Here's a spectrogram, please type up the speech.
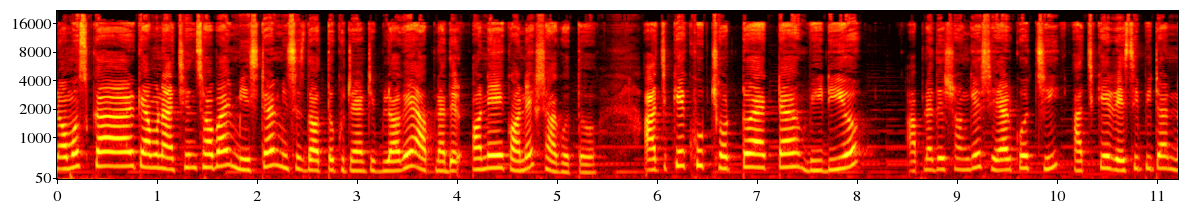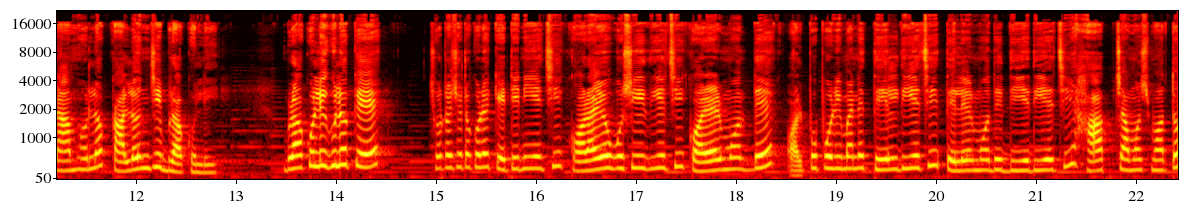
নমস্কার, কেমন আছেন সবাই? মিস্টার, মিসেস দত্ত খুঁটিনাটি ব্লগে আপনাদের অনেক অনেক স্বাগত। আজকে খুব ছোট্ট একটা ভিডিও আপনাদের সঙ্গে শেয়ার করছি। আজকের রেসিপিটার নাম হলো কালঞ্জি ব্রকলি। ব্রকলিগুলোকে ছোট ছোট করে কেটে নিয়েছি, কড়াইও বসিয়ে দিয়েছি, কড়াইয়ের মধ্যে অল্প পরিমাণে তেল দিয়েছি, তেলের মধ্যে দিয়ে দিয়েছি হাফ চামচ মতো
